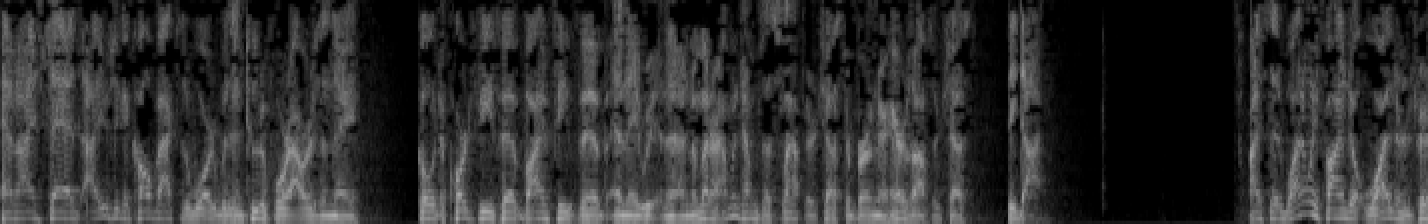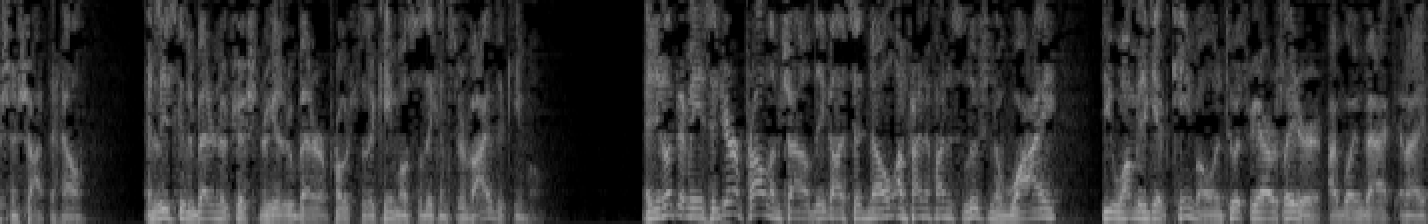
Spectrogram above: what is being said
And I said, I usually get called back to the ward within two to four hours, and they go to court fee fib, vine fee fib, and they no matter how many times I slap their chest or burn their hairs off their chest, they die. I said, why don't we find out why their nutrition is shot to hell, and at least get a better nutrition or get a better approach to the chemo so they can survive the chemo. And he looked at me and said, You're a problem child, Deagle. I said, No, I'm trying to find a solution of why do you want me to give chemo and two or three hours later I'm going back and I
